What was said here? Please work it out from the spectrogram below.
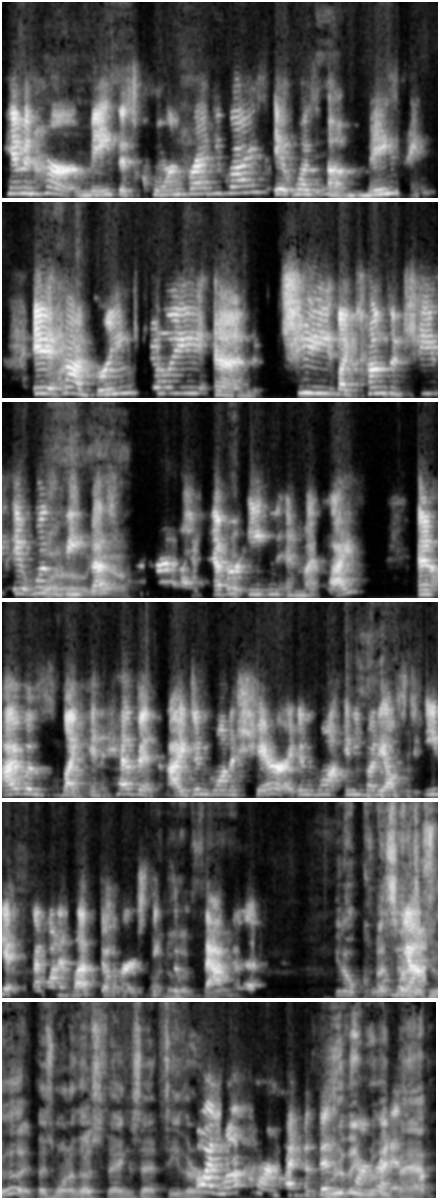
him and her made this cornbread, you guys. It was Ooh. amazing. It had green chili and cheese, like tons of cheese. It was the Oh, best yeah. I've ever eaten in my life. And I was like in heaven. I didn't want to share. I didn't want anybody else to eat it because I wanted leftovers because it was that good. You know, cornbread Yeah. is, good. is one of those things that's either Oh, I love cornbread, but this really, cornbread really is bad.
